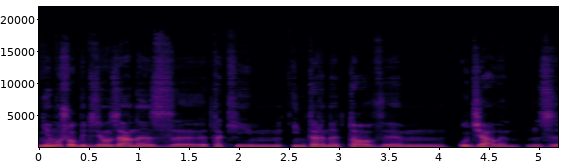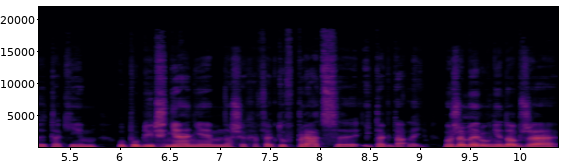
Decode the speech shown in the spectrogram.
nie muszą być związane z takim internetowym udziałem, z takim upublicznianiem naszych efektów pracy i tak. Możemy równie dobrze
